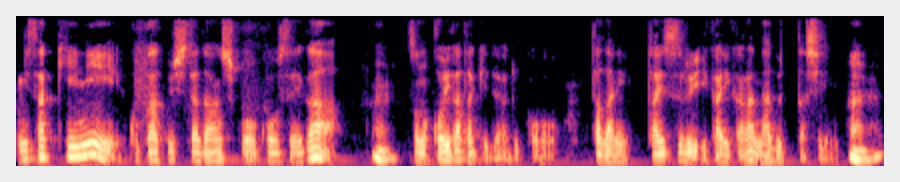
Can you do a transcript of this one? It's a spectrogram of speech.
美咲に告白した男子高校生が、はいその恋敵である、こう、多田に対する怒りから殴ったシーン。はい。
